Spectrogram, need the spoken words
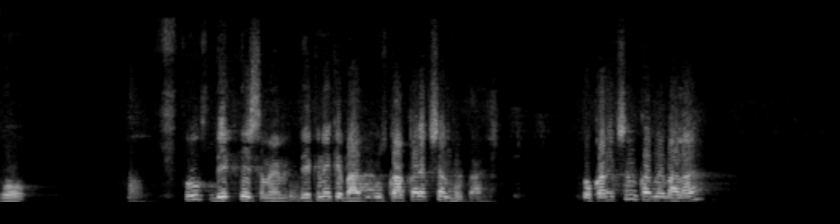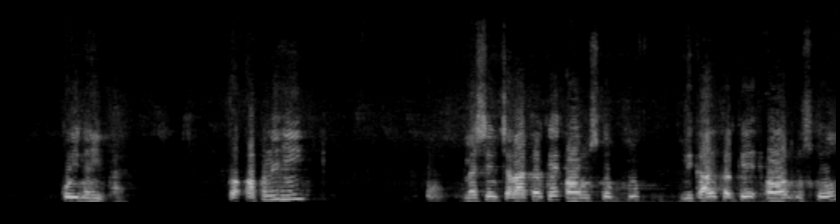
वो प्रूफ देखते समय में देखने के बाद उसका करेक्शन होता है। तो करेक्शन करने वाला कोई नहीं था। तो अपने ही मशीन चला करके और उसको निकाल करके और उसको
